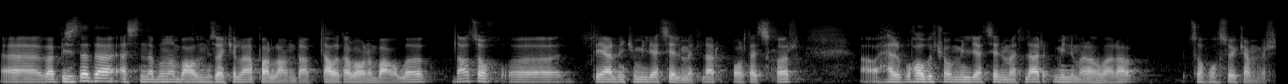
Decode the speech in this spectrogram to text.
Və bizdə də əslində bununla bağlı müzakirələr aparılanda, Dağlıq Qarabağla bağlı daha çox deyərdim ki, milliyyətçi elementlər ortaya çıxır. Halbuki o milliyyətçi elementlər milli maraqlara çox vaxt söykənmir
